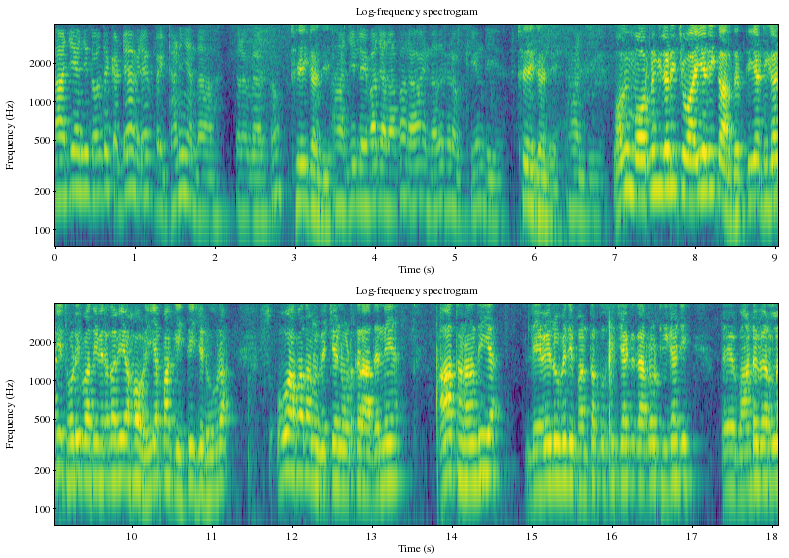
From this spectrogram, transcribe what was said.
ਹਾਂਜੀ ਹਾਂਜੀ ਦੁੱਧ ਕੱਢਿਆ ਵੀਰੇ ਬੈਠਾ ਨਹੀਂ ਜਾਂਦਾ ਫਿਰ ਬੈਠ ਤੋਂ। ਠੀਕ ਹੈ ਜੀ। ਹਾਂਜੀ ਲੇਵਾ ਜ਼ਿਆਦਾ ਭਾਰਾ ਹੋ ਜਾਂਦਾ ਤੇ ਫਿਰ ਔਖੀ ਹੁੰਦੀ ਹੈ। ਠੀਕ ਹੈ ਜੀ। ਹਾਂਜੀ। ਉਹ ਵੀ ਮਾਰਨਿੰਗ ਜਿਹੜੀ ਚੁਆਈ ਇਹਦੀ ਕਰ ਦਿੱਤੀ ਆ ਠੀਕ ਆ ਜੀ? ਥੋੜੀ ਬਾਤੀ ਵੀਰ ਦਾ ਵੀ ਆ ਹੌਲੀ ਆਪਾਂ ਕੀਤੀ ਜ਼ਰੂਰ ਆ। ਸੋ ਉਹ ਆਪਾਂ ਤੁਹਾਨੂੰ ਵਿੱਚੇ ਨੋਟ ਕਰਾ ਦਿੰਨੇ ਆ ਆਹ ਥਣਾ ਦੀ ਆ ਲੇਵੇ ਲੂਵੇ ਦੀ ਬੰਤਰ ਤੁਸੀਂ ਚੈੱਕ ਕਰ ਲਓ ਠੀਕ ਆ ਜੀ? ਤੇ ਵੰਡ ਵਿਰਲ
